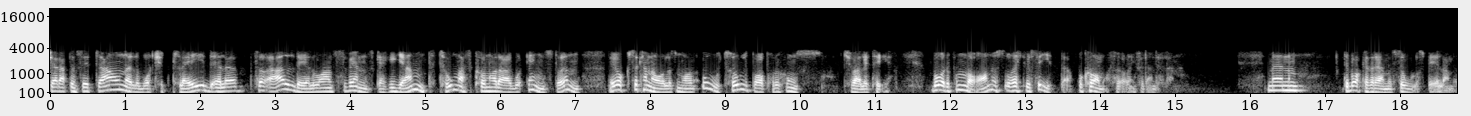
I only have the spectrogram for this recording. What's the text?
Shut Up and Sit Down eller Watch It Played eller för all del våran svenska gigant Thomas Conradago Engström. Det är också kanaler som har en otroligt bra produktionskvalitet. Både på manus och rekvisita och kameraföring för den delen. Men tillbaka till det här med solospelande.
